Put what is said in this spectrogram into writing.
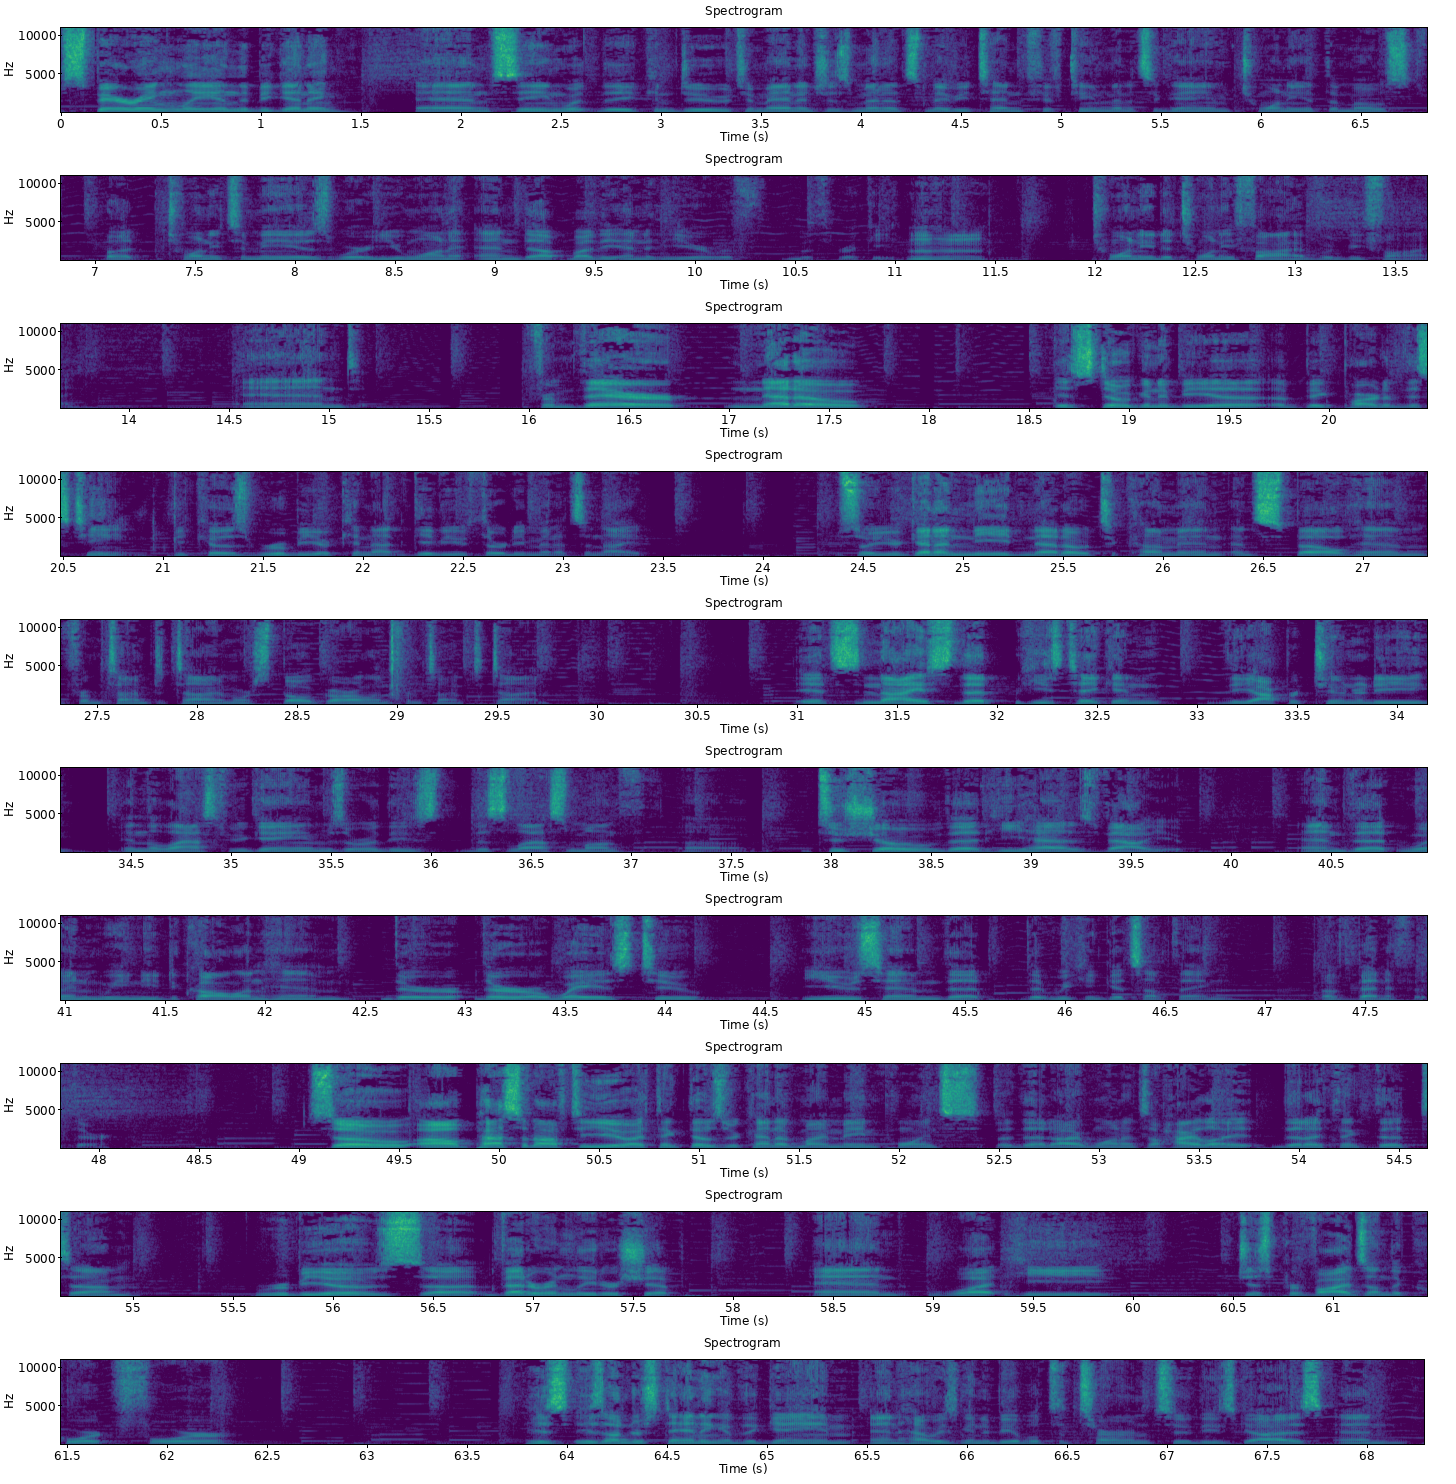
sparingly in the beginning and seeing what they can do to manage his minutes, maybe 10, 15 minutes a game, 20 at the most. But 20 to me is where you want to end up by the end of the year with, with Ricky. Mm-hmm. 20 to 25 would be fine. And from there, Neto is still going to be a, a big part of this team because Rubio cannot give you 30 minutes a night. So you're going to need Neto to come in and spell him from time to time or spell Garland from time to time. It's nice that he's taken the opportunity in the last few games or these this last month uh, to show that he has value and that when we need to call on him, there there are ways to use him that that we can get something of benefit there. So I'll pass it off to you. I think those are kind of my main points that I wanted to highlight. That I think that um, Rubio's uh, veteran leadership and what he just provides on the court for his his understanding of the game and how he's going to be able to turn to these guys and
